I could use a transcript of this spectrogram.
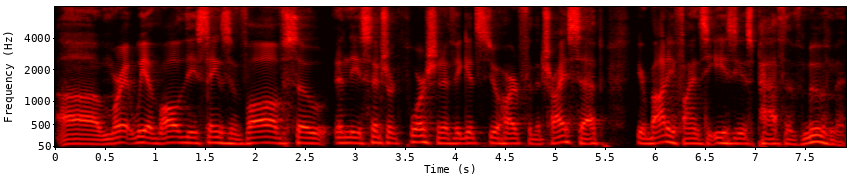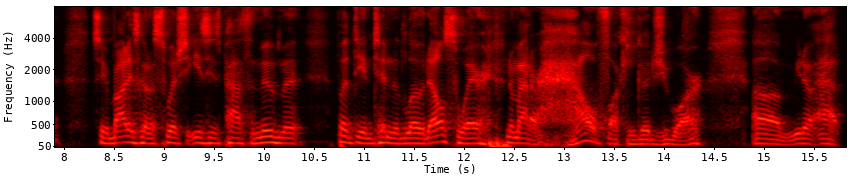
Um, we're, we have all these things involved. So in the eccentric portion, if it gets too hard for the tricep, your body finds the easiest path of movement. So your body's going to switch the easiest path of movement, put the intended load elsewhere, no matter how fucking good you are, um, you know, at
